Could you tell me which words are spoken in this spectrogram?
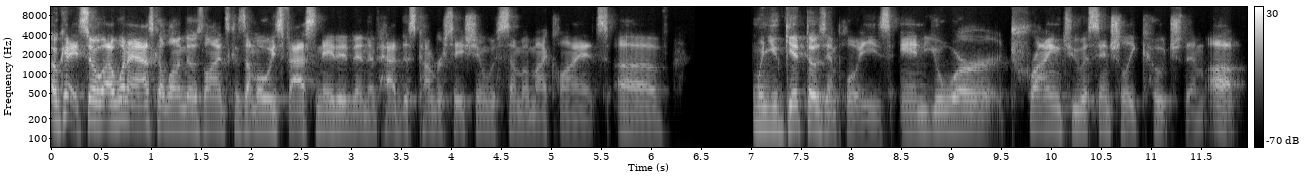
Okay, so I want to ask along those lines because I'm always fascinated and have had this conversation with some of my clients of when you get those employees and you're trying to essentially coach them up,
